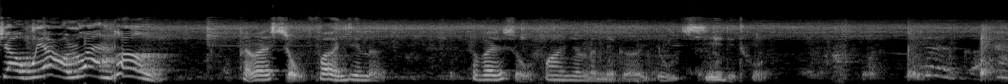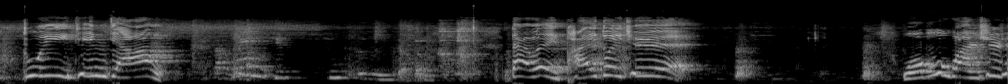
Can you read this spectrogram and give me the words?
手不要乱碰。他把手放进了，他把手放进了那个油漆里头。注意听讲。大卫排队去，我不管是谁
